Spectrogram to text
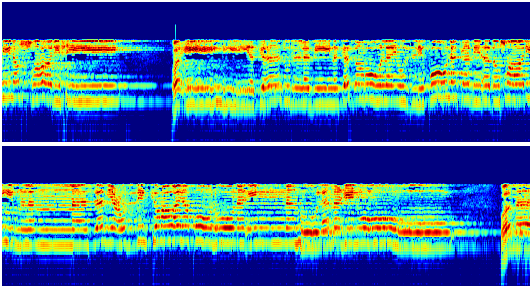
من الصالحين. وإن يكاد الذين كفروا ليزلقونك بأبصارهم لما سمعوا الذكر ويقولون إنه لمجنون وما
